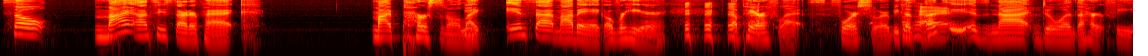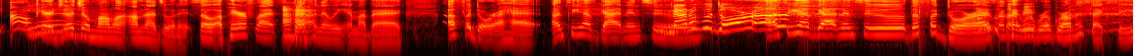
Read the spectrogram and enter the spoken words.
So my auntie starter pack, my personal, like inside my bag over here, a pair of flats for sure. Because Okay. auntie is not doing the hurt feet. I don't care, judge your mama. I'm not doing it. So a pair of flats Uh-huh. definitely in my bag. A fedora hat. Auntie has gotten into Not a fedora. Auntie has gotten into the fedoras. Okay, we're real grown and sexy.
